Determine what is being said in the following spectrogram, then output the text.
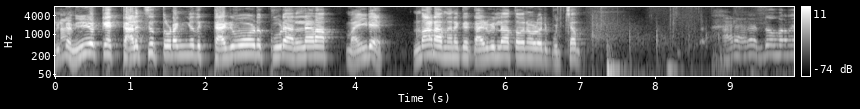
പിന്നെ നീയൊക്കെ കളിച്ചു തുടങ്ങിയത് കഴിവോട് കൂടെ അല്ലടാ മൈരേ. എന്താടാ നിനക്ക് കഴിവില്ലാത്തവനോടൊരു പുച്ഛം? ആരാ, ആരാ, എന്തോ പറഞ്ഞ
